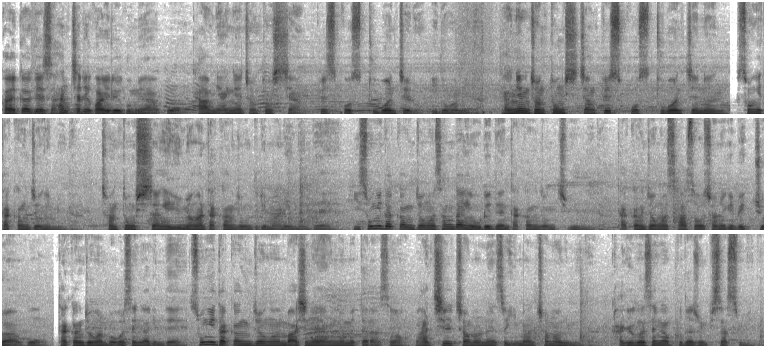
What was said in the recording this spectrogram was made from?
과일 가게에서 한 차례 과일을 구매하고 다음 양양 전통시장 필수코스 두 번째로 이동합니다. 양양 전통시장 필수코스 두 번째는 송이 닭강정입니다. 전통시장에 유명한 닭강정들이 많이 있는데 이 송이 닭강정은 상당히 오래된 닭강정 집입니다. 닭강정을 사서 저녁에 맥주하고 닭강정을 먹을 생각인데 송이 닭강정은 맛이나 양념에 따라서 17,000원에서 21,000원입니다. 가격은 생각보다 좀 비쌌습니다.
